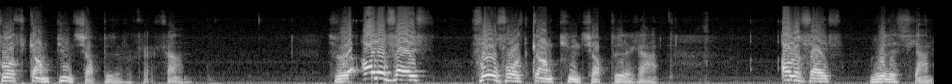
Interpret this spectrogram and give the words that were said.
voor het kampioenschap willen gaan. Ze willen alle 5 vol voor het kampioenschap willen gaan. alle vijf willen gaan.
